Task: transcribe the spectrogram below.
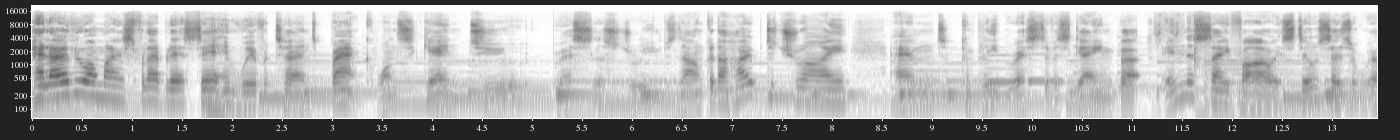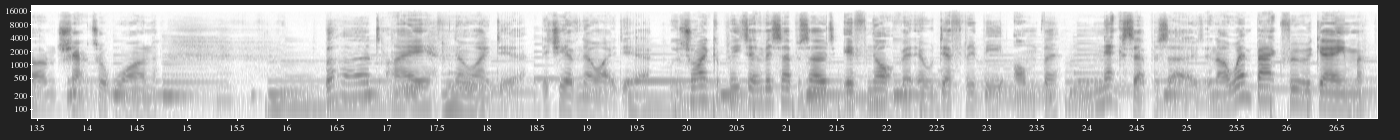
Hello everyone, my name is FlareBlitzed here and we've returned back once again to Restless Dreams. Now I'm gonna hope to try and complete the rest of this game, but in the save file it still says that we're on chapter 1. But I have no idea. Did Literally have no idea. We'll try and complete it in this episode. If not, then it will definitely be on the next episode. And I went back through the game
